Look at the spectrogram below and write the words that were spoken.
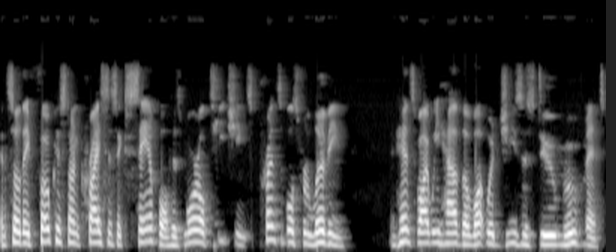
And so they focused on Christ's example, his moral teachings, principles for living, and hence why we have the What Would Jesus Do movement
